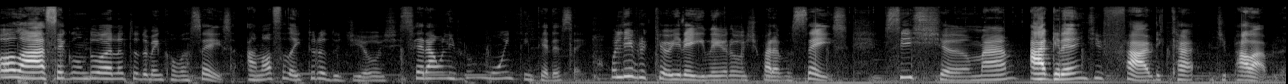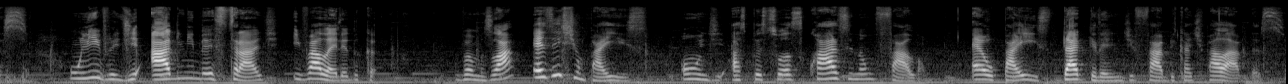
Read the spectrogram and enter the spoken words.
Olá, segundo ano, tudo bem com vocês? A nossa leitura do dia hoje será um livro muito interessante. O livro que eu irei ler hoje para vocês se chama A Grande Fábrica de Palavras, um livro de Agni Lestrade e Valéria do Campo. Vamos lá? Existe um país onde as pessoas quase não falam. É o país da grande fábrica de palavras.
